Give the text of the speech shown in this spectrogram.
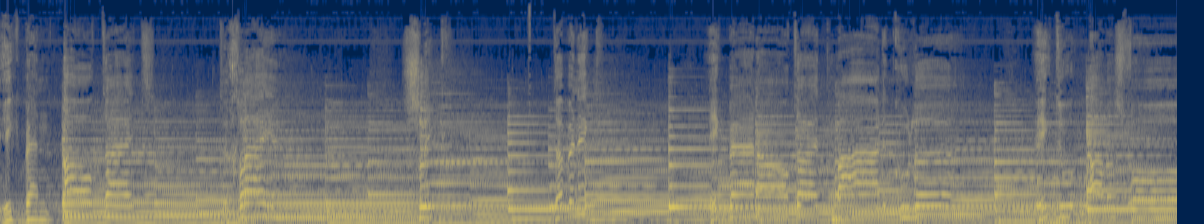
Ik ben altijd de glijer, slik, dat ben ik. Ik ben altijd maar de koele, ik doe alles voor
